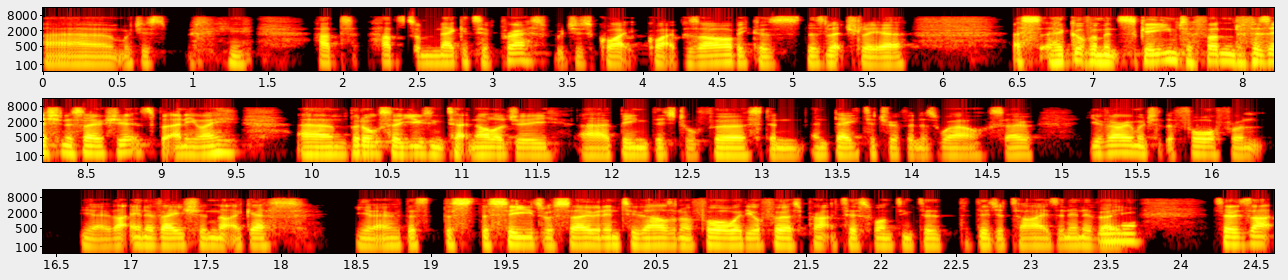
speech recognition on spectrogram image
um, which has had had some negative press, which is quite quite bizarre because there's literally a a government scheme to fund physician associates. But anyway, um, but also using technology, uh, being digital first and, and data driven as well. So you're very much at the forefront. You know that innovation that I guess you know the, the, the seeds were sown in 2004 with your first practice wanting to, to digitize and innovate. Yeah. So is that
